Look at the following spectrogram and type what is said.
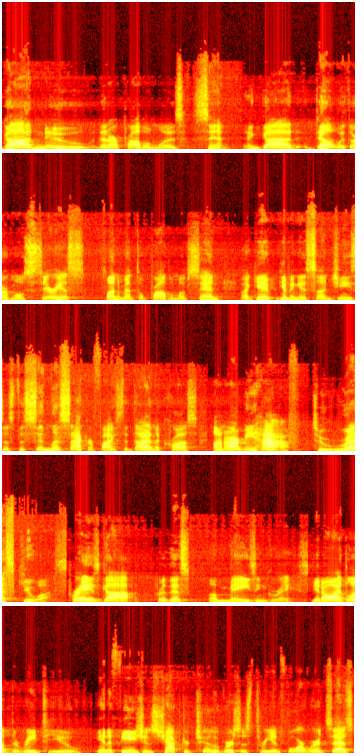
God knew that our problem was sin. And God dealt with our most serious fundamental problem of sin by give, giving His Son Jesus the sinless sacrifice to die on the cross on our behalf to rescue us. Praise God for this amazing grace. You know, I'd love to read to you in Ephesians chapter 2, verses 3 and 4, where it says,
